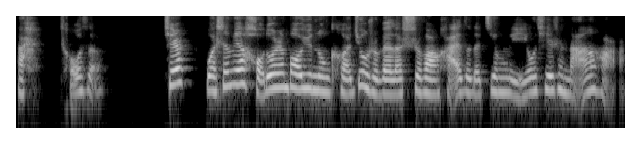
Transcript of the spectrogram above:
哎，愁死了。其实我身边好多人报运动课，就是为了释放孩子的精力，尤其是男孩儿。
